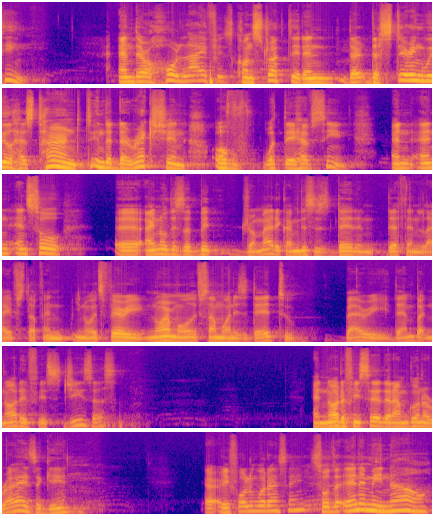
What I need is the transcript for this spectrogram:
seen. And their whole life is constructed, and their, the steering wheel has turned in the direction of what they have seen. And, and, and so uh, I know this is a bit dramatic. I mean, this is dead and death and life stuff, and you know it's very normal if someone is dead to bury them, but not if it's Jesus. And not if he said that I'm going to rise again. Are you following what I'm saying? So the enemy now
